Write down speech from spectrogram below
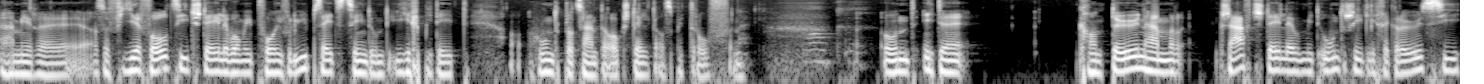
haben wir äh, also vier Vollzeitstellen, die mit fünf Leuten besetzt sind und ich bin dort 100% angestellt als Betroffene. Okay. Und in den Kantonen haben wir Geschäftsstellen mit unterschiedlicher Größe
